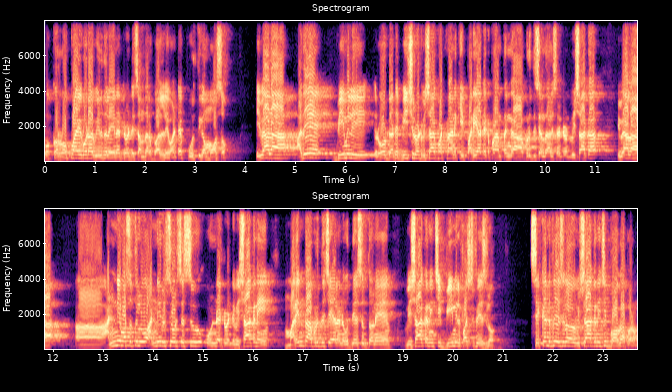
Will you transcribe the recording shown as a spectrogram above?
ఒక్క రూపాయి కూడా విడుదలైనటువంటి సందర్భాలు లేవు. అంటే పూర్తిగా మోసం. ఇవాళ అదే భీమిలి రోడ్డు అంటే బీచ్ రోడ్ విశాఖపట్నానికి పర్యాటక ప్రాంతంగా అభివృద్ధి చెందాల్సినటువంటి విశాఖ ఇవాళ అన్ని వసతులు అన్ని రిసోర్సెస్ ఉన్నటువంటి విశాఖని మరింత అభివృద్ధి చేయాలనే ఉద్దేశంతోనే విశాఖ నుంచి భీమిలి ఫస్ట్ ఫేజ్లో. సెకండ్ ఫేజ్లో విశాఖ నుంచి భోగాపురం.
